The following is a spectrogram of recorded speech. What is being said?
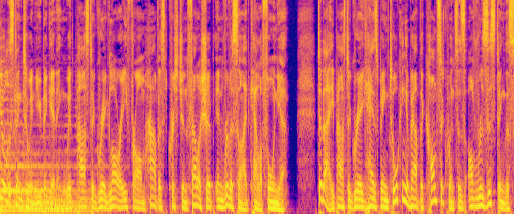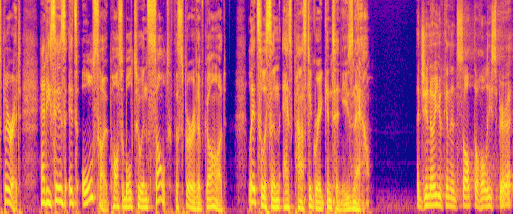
You're listening to A New Beginning with Pastor Greg Laurie from Harvest Christian Fellowship in Riverside, California. Today, Pastor Greg has been talking about the consequences of resisting the Spirit, and he says it's also possible to insult the Spirit of God. Let's listen as Pastor Greg continues now. Did you know you can insult the Holy Spirit?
